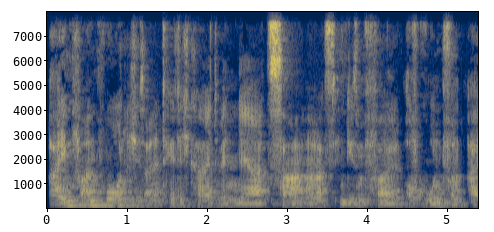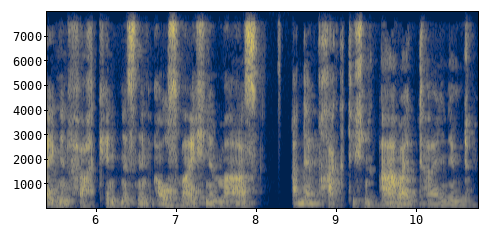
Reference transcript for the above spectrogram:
Eigenverantwortlich ist eine Tätigkeit, wenn der Zahnarzt in diesem Fall aufgrund von eigenen Fachkenntnissen in ausreichendem Maß an der praktischen Arbeit teilnimmt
